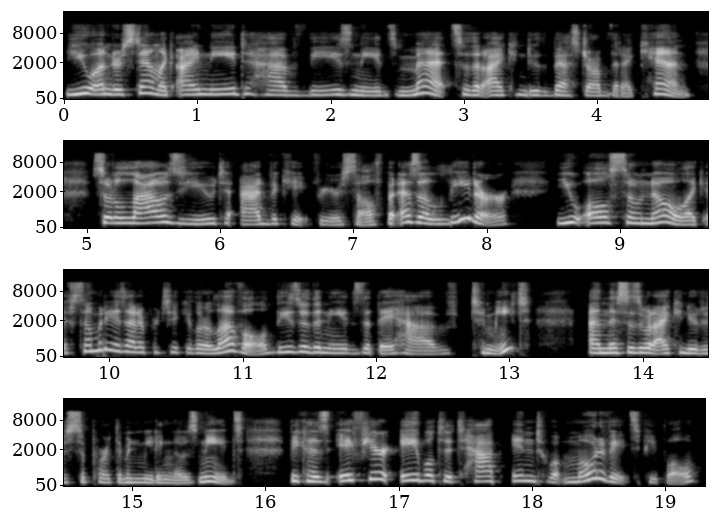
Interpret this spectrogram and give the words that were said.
you understand like i need to have these needs met so that i can do the best job that i can. So it allows you to advocate for yourself but as a leader you also know like if somebody is at a particular level these are the needs that they have to meet and this is what i can do to support them in meeting those needs. Because if you're able to tap into what motivates people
